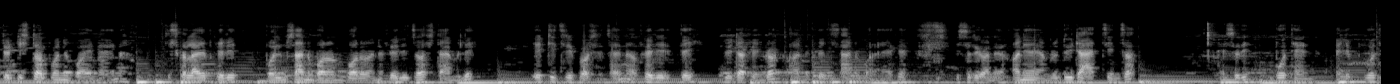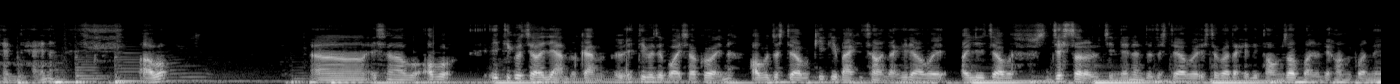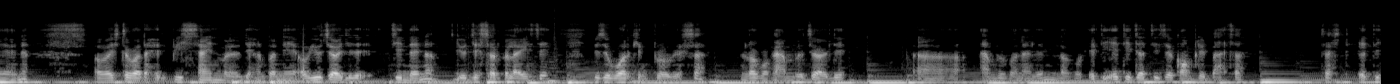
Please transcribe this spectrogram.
त्यो डिस्टर्ब पनि भएन होइन? त्यसको लागि फेरि भोल्युम सानो बनाउनु पऱ्यो भने फेरि जस्ट हामीले एट्टी थ्री पर्सेन्ट होइन? फेरि त्यही दुइटा फिङ्गर अनि फेरि सानो बनायो क्या? यसरी गर्ने अनि हाम्रो दुइटा हात चिन्छ। यसरी बोथ ह्यान्ड अहिले बोथ ह्यान्ड देखाएँ होइन? अब यसमा अब अब यतिको चाहिँ अहिले हाम्रो काम यतिको चाहिँ भइसक्यो होइन अब जस्तै अब के के बाँकी छ भन्दाखेरि अब अहिले चाहिँ अब जेस्टरहरू चिन्दैन नि त जस्तै अब यस्तो गर्दाखेरि थम्सअप भनेर देखाउनु पर्ने होइन अब यस्तो गर्दाखेरि पिस साइन भनेर देखाउनु पर्ने अब यो चाहिँ अहिले चिन्दैन यो जेस्टरको लागि चाहिँ यो चाहिँ वर्क इन प्रोग्रेस छ लगभग हाम्रो चाहिँ अहिले हाम्रो भन्नाले नि लगभग यति यति जति चाहिँ कम्प्लिट भएको छ जस्ट यति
